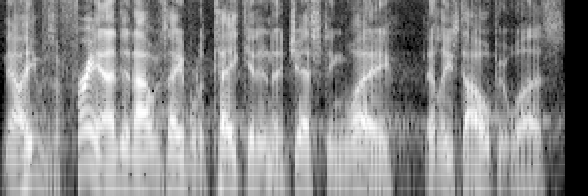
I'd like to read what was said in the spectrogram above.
now, he was a friend, and I was able to take it in a jesting way. At least I hope it was.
